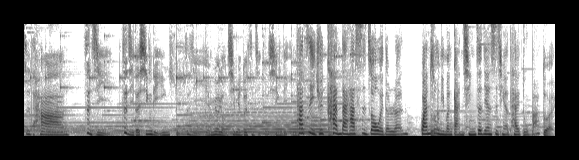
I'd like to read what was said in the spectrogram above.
是他自己自己的心理因素，自己也没有勇气面对自己的心理因素。他自己去看待他四周围的人，关注你们感情这件事情的态度吧。对，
